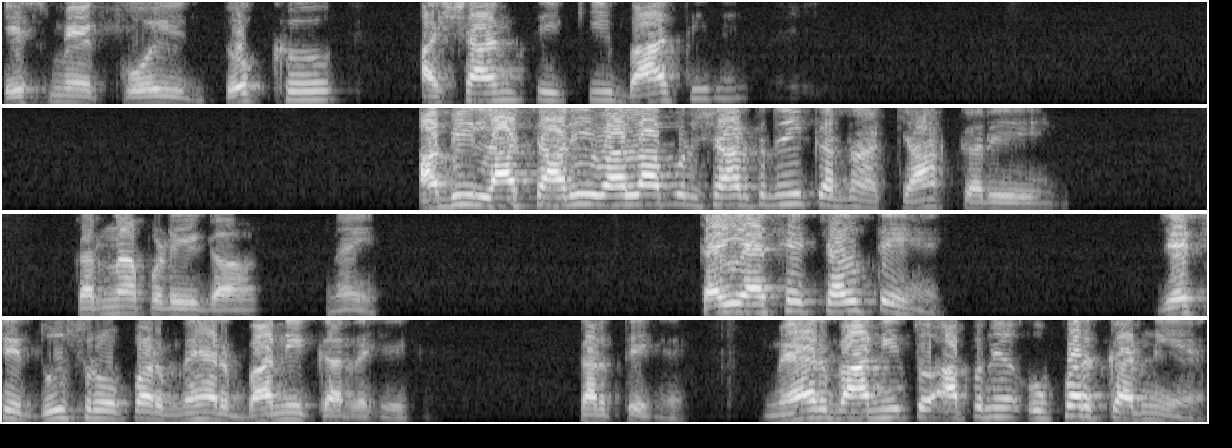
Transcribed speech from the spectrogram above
इसमें कोई दुख, अशांति की बात ही नहीं। अभी लाचारी वाला पुरुषार्थ नहीं करना, क्या करे? करना पड़ेगा, नहीं। कई ऐसे चलते हैं जैसे दूसरों पर मेहरबानी कर रहे हैं, करते हैं। मेहरबानी तो अपने ऊपर करनी है,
